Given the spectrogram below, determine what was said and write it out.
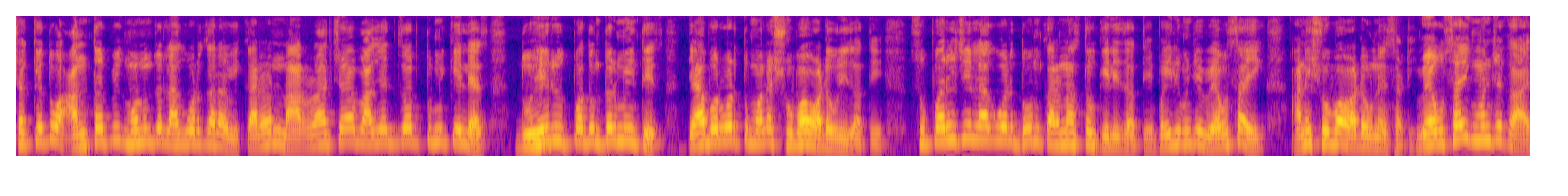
शक्यतो आंतरपीक म्हणून जर लागवड करावी. कारण नारळाच्या बागेत जर तुम्ही केल्यास दुहेरी उत्पादन तर मिळतेच. त्याबरोबर तुम्हाला शोभा वाढवली जाते. सुपारीची लागवड दोन कारणास्तव केली जाते. पहिली म्हणजे व्यावसायिक आणि शोभा वाढवण्यासाठी. व्यावसायिक म्हणजे काय?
